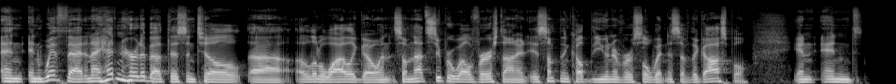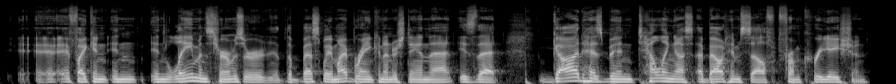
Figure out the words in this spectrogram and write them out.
and and with that and i hadn't heard about this until uh, a little while ago and so i'm not super well versed on it is something called the universal witness of the gospel and and if I can, in in layman's terms, or the best way my brain can understand that is that God has been telling us about Himself from creation,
